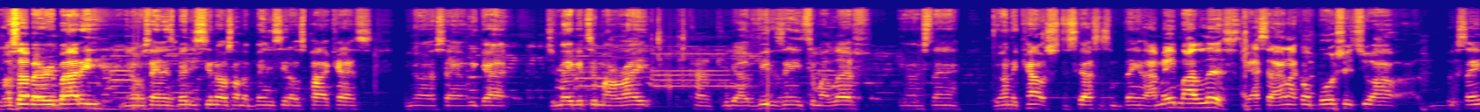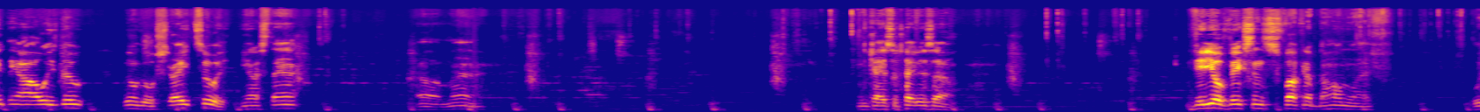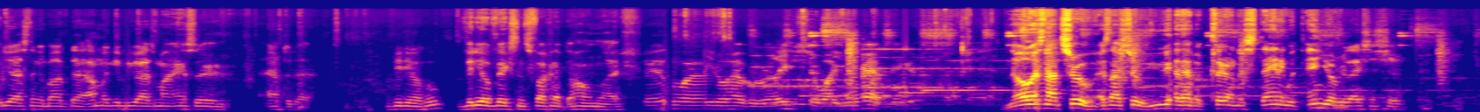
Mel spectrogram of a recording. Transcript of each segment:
What's up, everybody? You know what I'm saying? It's Benny Sinos on the Benny Sinos podcast. You know what I'm saying? We got Jamaica to my right. We got Vita Zini to my left. You know what I'm saying? We're on the couch discussing some things. I made my list. Like I said, I'm not gonna bullshit you. I do the same thing I always do. We're gonna go straight to it. You understand? Oh man. Okay, so check this out. Video vixens fucking up the home life. What do you guys think about that? I'm gonna give you guys my answer after that. Video who? Video vixens fucking up the home life. That's why you don't have a relationship while you rap, nigga. No, that's not true. That's not true. You gotta have a clear understanding within your relationship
